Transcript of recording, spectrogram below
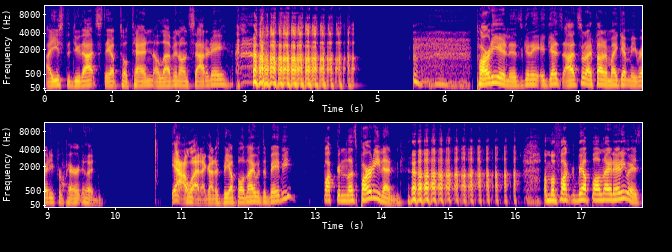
I used to do that, stay up till 10, 11 on Saturday. Partying, it's gonna, it gets, that's what I thought it might get me ready for parenthood. Yeah, what? I gotta be up all night with the baby? Fucking let's party then. I'm gonna fucking be up all night anyways.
